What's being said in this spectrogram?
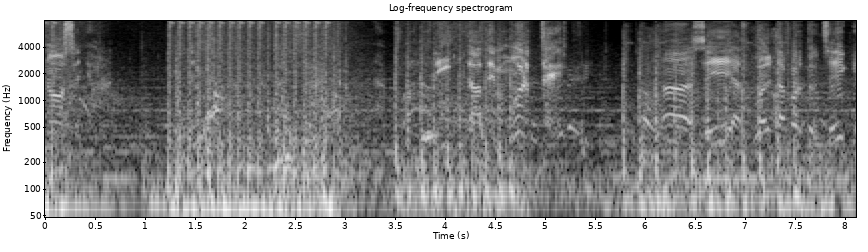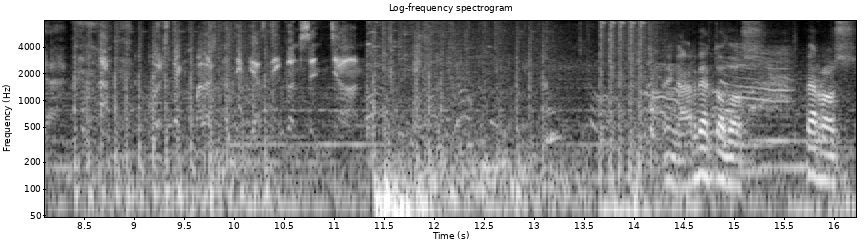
no señor. Una paliza de muerte. Ah, sí, has vuelto por tu chica. pues tengo malas noticias, Deacon St. John. Venga, arde a todos. Perros.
